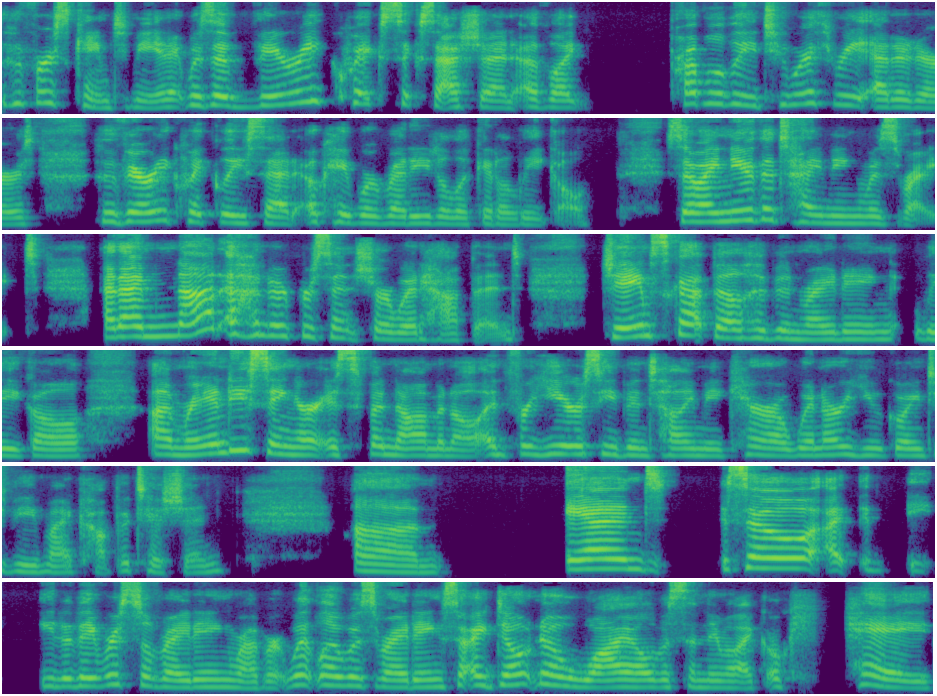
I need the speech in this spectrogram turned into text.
who first came to me, and it was a very quick succession of like probably two or three editors who very quickly said, okay, we're ready to look at illegal. So I knew the timing was right. And I'm not 100% sure what happened. James Scott Bell had been writing legal. Um, Randy Singer is phenomenal. And for years, he'd been telling me, Cara, when are you going to be my competition? Um, and so I, you know they were still writing robert whitlow was writing so i don't know why all of a sudden they were like okay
